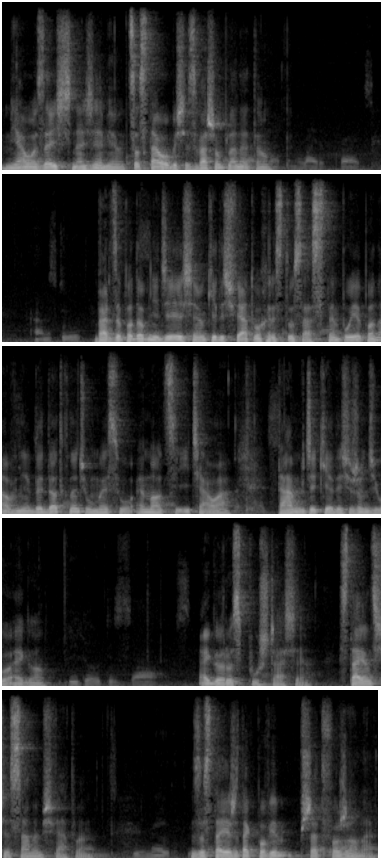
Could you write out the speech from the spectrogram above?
miało zejść na Ziemię, co stałoby się z waszą planetą? Bardzo podobnie dzieje się, kiedy światło Chrystusa zstępuje ponownie, by dotknąć umysłu, emocji i ciała, tam gdzie kiedyś rządziło ego. Ego rozpuszcza się, stając się samym światłem. Zostaje, że tak powiem, przetworzone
